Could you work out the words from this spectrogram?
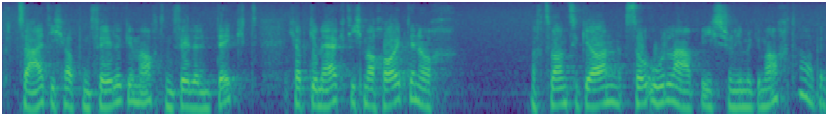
verzeiht, ich habe einen Fehler gemacht, einen Fehler entdeckt. Ich habe gemerkt, ich mache heute noch, nach 20 Jahren, so Urlaub, wie ich es schon immer gemacht habe.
